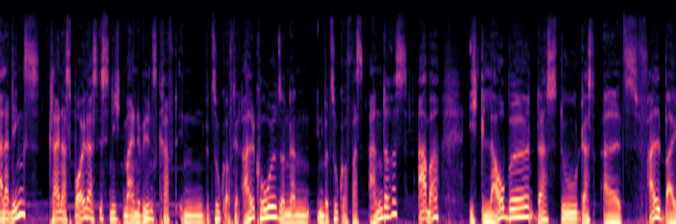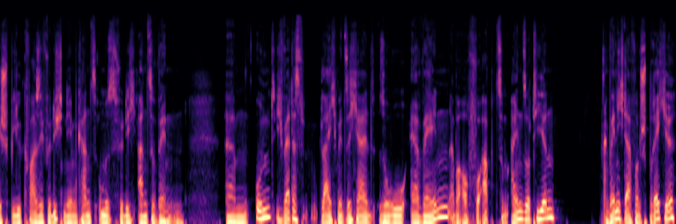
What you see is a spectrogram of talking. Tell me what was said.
allerdings, kleiner Spoiler, es ist nicht meine Willenskraft in Bezug auf den Alkohol, sondern in Bezug auf was anderes. Aber ich glaube, dass du das als Fallbeispiel quasi für dich nehmen kannst, um es für dich anzuwenden. Ähm, und ich werde das gleich mit Sicherheit so erwähnen, aber auch vorab zum Einsortieren. Wenn ich davon spreche,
